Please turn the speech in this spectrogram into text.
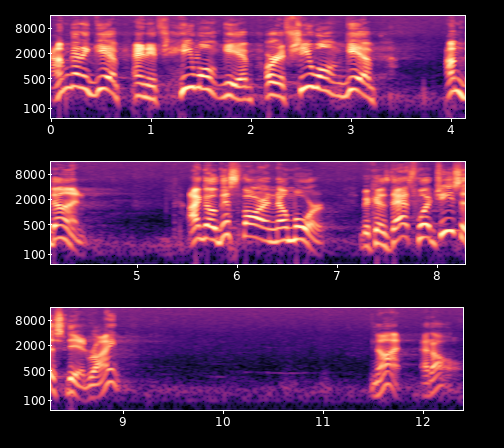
I'm going to give, and if he won't give, or if she won't give, I'm done. I go this far and no more because that's what Jesus did, right? Not at all.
